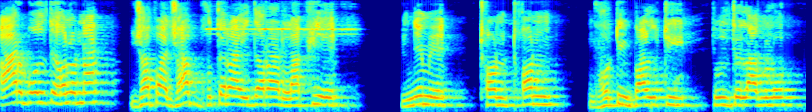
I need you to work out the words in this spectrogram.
আর বলতে হলো না, ঝপাঝপ ভূতেরা ইদারা লাফিয়ে নেমে ঠন ঠন ঘটি বালটি তুলতে লাগল।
